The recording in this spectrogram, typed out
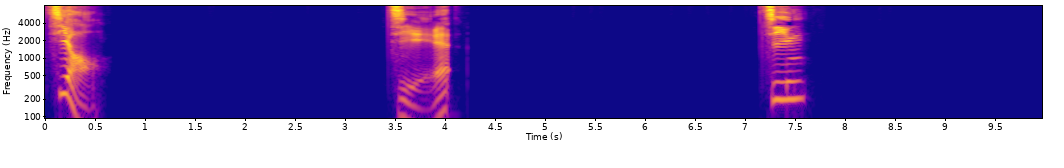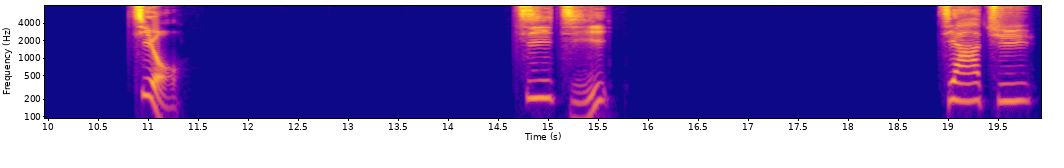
教、解、经、就、积极、家居、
